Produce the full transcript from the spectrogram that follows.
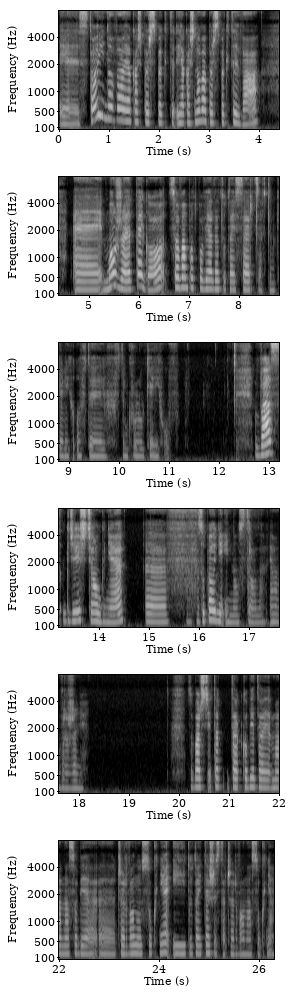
e, stoi nowa jakaś, perspekty- jakaś nowa perspektywa, może tego, co Wam podpowiada tutaj serce w tym, kielichu, w, tych, w tym królu kielichów. Was gdzieś ciągnie e, w, w zupełnie inną stronę, ja mam wrażenie. Zobaczcie, ta, ta kobieta ma na sobie e, czerwoną suknię i tutaj też jest ta czerwona suknia.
